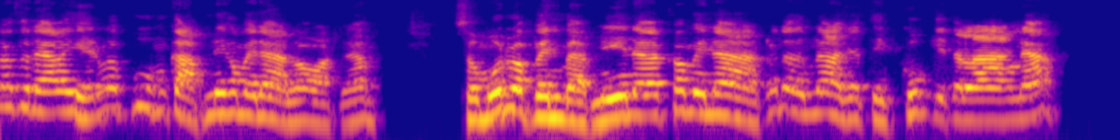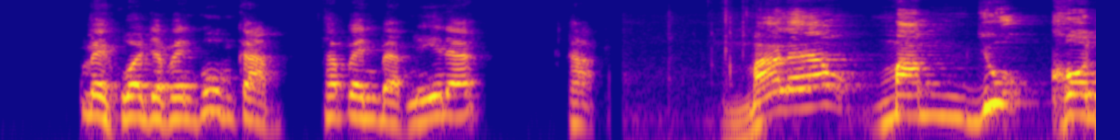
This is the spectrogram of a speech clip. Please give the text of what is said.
ก็แสดงให้เห็นว่าผู้กำกับนี่ก็ไม่น่ารอดนะสมมุติว่าเป็นแบบนี้นะ ก็ไม่น่าก็น่าจะติดคุกติดตารางนะ ไม่ควรจะเป็นผู้กำกับ ถ้าเป็นแบบนี้นะ มาแล้วมัมยุคน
